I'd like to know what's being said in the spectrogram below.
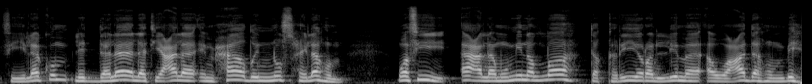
في لكم للدلالة على إمحاض النصح لهم وفي أعلم من الله تقريرا لما أوعدهم به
